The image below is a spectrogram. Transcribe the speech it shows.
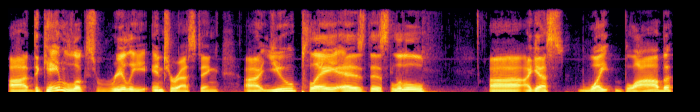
Uh, the game looks really interesting. Uh, you play as this little, uh, I guess, white blob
